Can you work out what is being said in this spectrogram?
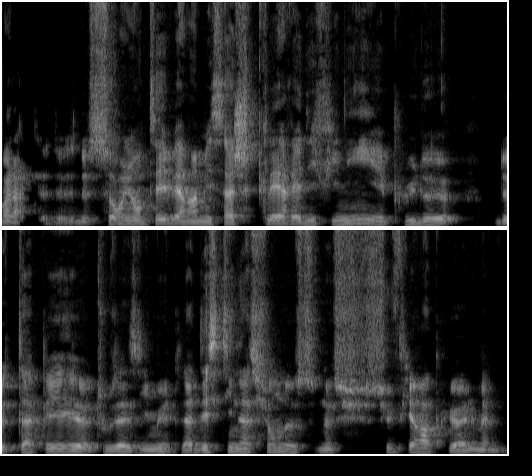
Voilà, de, s'orienter vers un message clair et défini et plus de, de taper euh, tous azimuts. La destination ne, ne suffira plus à elle-même.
